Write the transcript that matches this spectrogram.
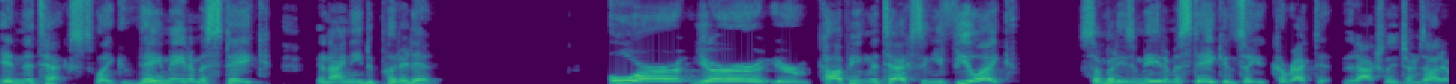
in the text. Like they made a mistake and I need to put it in. Or you're, you're copying the text and you feel like somebody's made a mistake and so you correct it. But actually it turns out it,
